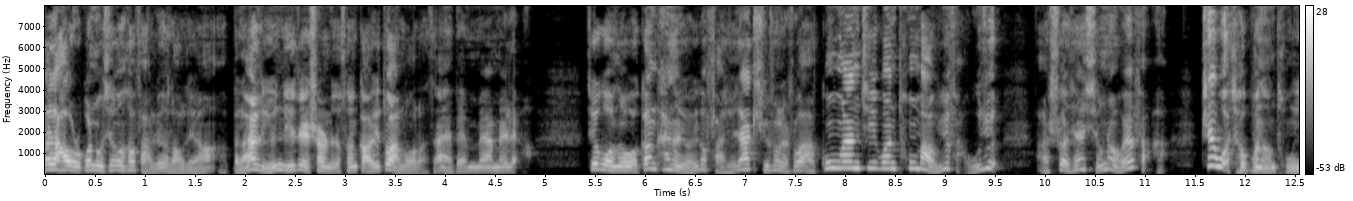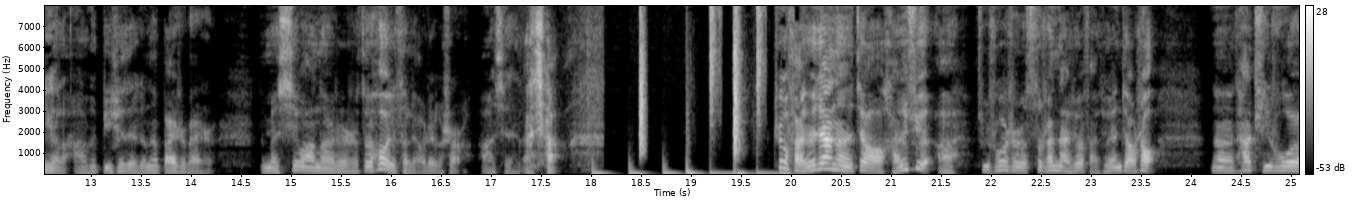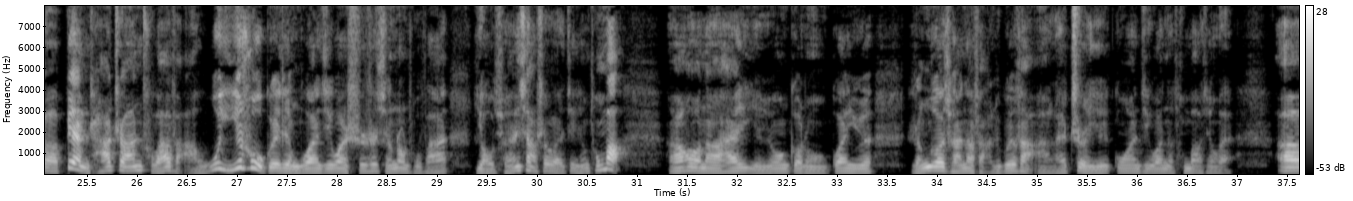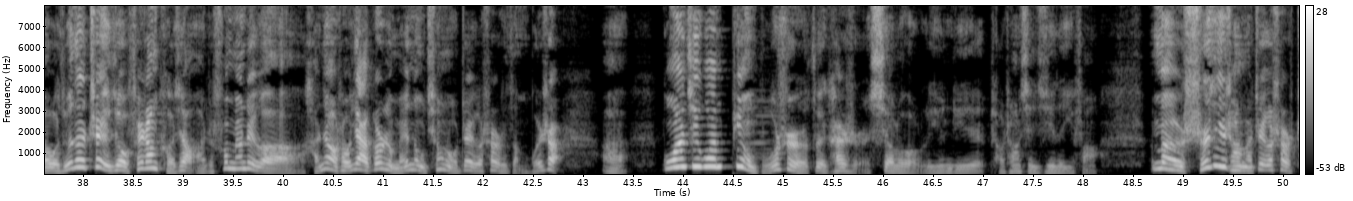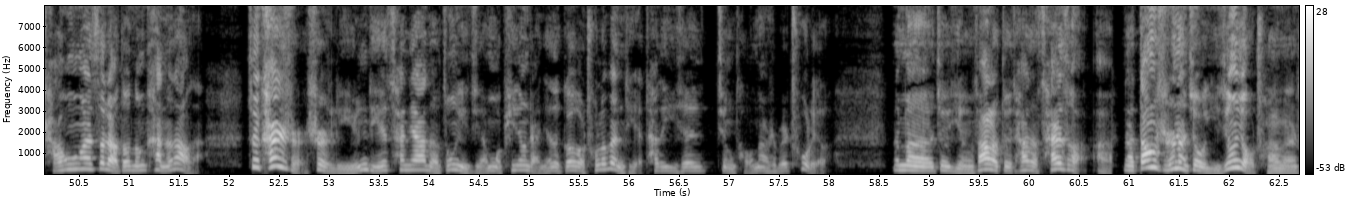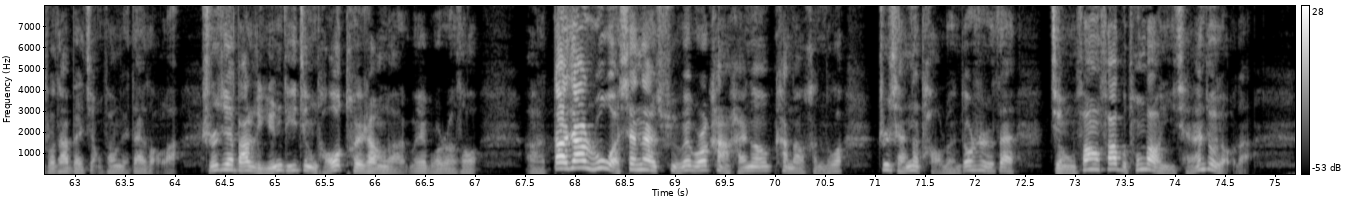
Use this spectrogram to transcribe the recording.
大家好，我是关注新闻和法律的老梁啊。本来李云迪这事儿呢就算告一段落了，咱也别没完没了。结果呢，我刚看到有一个法学家提出来说啊，公安机关通报于法无据啊，涉嫌行政违法，这我就不能同意了啊，必须得跟他掰扯掰扯。那么希望呢，这是最后一次聊这个事儿啊，谢谢大家。这个法学家呢叫韩旭啊，据说是四川大学法学院教授。那他提出了《遍查治安处罚法》，无一处规定公安机关实施行政处罚有权向社会进行通报。然后呢，还引用各种关于人格权的法律规范啊，来质疑公安机关的通报行为。啊，我觉得这就非常可笑啊！这说明这个韩教授压根儿就没弄清楚这个事儿是怎么回事儿啊。公安机关并不是最开始泄露李云迪嫖娼信息的一方。那么实际上呢，这个事儿查公开资料都能看得到的。最开始是李云迪参加的综艺节目《披荆斩棘的哥哥》出了问题，他的一些镜头呢是被处理了，那么就引发了对他的猜测啊。那当时呢就已经有传闻说他被警方给带走了，直接把李云迪镜头推上了微博热搜啊。大家如果现在去微博看，还能看到很多之前的讨论，都是在警方发布通报以前就有的。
